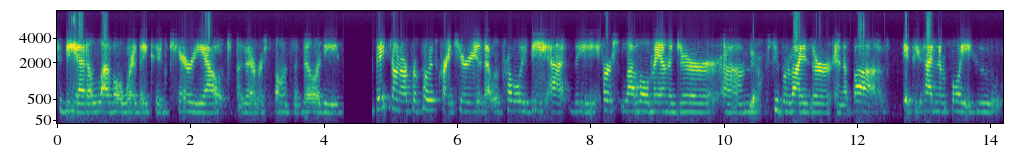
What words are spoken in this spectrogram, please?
to be at a level where they could carry out their responsibilities based on our proposed criteria, that would probably be at the first level manager, um, yeah. supervisor, and above. If you had an employee who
